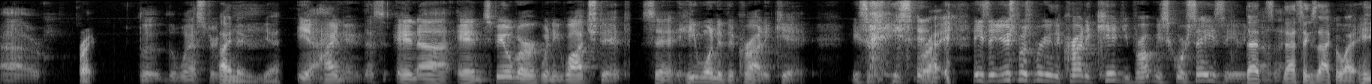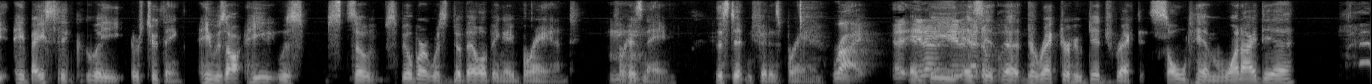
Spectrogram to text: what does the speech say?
uh, Right. the the western I knew. Yeah. yeah, High Noon. That's and uh and Spielberg when he watched it said he wanted the Karate Kid. He said he said Right. he said you're supposed to bring the Karate Kid. You brought me Scorsese. And That's like, that's exactly why he he basically there was two things. He was he was so Spielberg was developing a brand for his mhm. name. This didn't fit his brand. right. And, And, I- B, and is it the director who did direct it sold him one idea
